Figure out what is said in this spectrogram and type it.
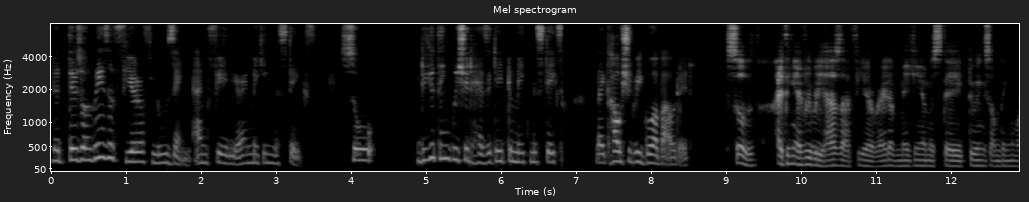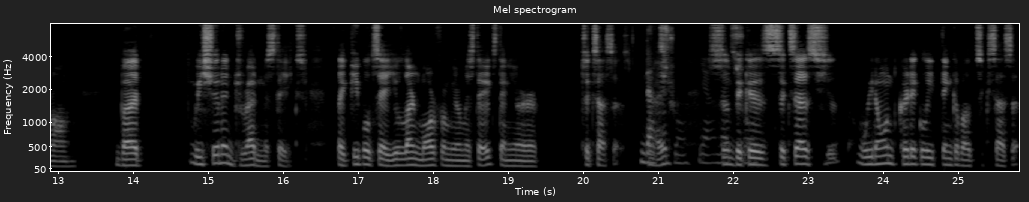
that there's always a fear of losing and failure and making mistakes. So, do you think we should hesitate to make mistakes? Like, how should we go about it? So I think everybody has that fear, right? Of making a mistake, doing something wrong. But we shouldn't dread mistakes. Like people say, you learn more from your mistakes than your successes. That's right? true. Yeah. So that's true. because success, we don't critically think about successes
